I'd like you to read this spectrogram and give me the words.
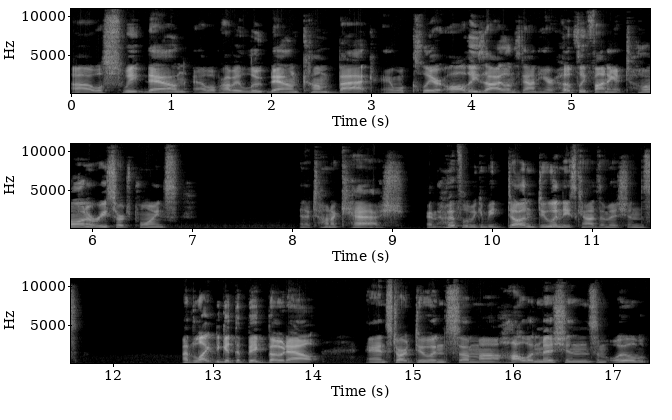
Uh, we'll sweep down and we'll probably loop down, come back, and we'll clear all these islands down here. Hopefully finding a ton of research points and a ton of cash. And hopefully we can be done doing these kinds of missions. I'd like to get the big boat out and start doing some uh, hauling missions, some oil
